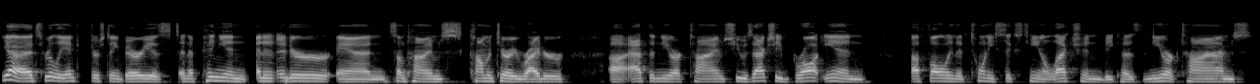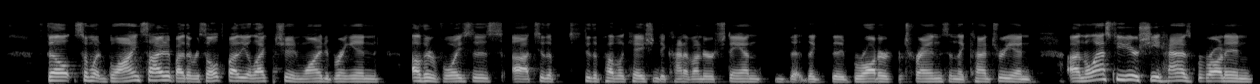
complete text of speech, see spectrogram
Yeah, it's really interesting. Bari is an opinion editor and sometimes commentary writer uh, at the New York Times. She was actually brought in uh, following the 2016 election because the New York Times felt somewhat blindsided by the results by the election and wanted to bring in other voices uh, to the to the publication to kind of understand the, the, the broader trends in the country. And uh, in the last few years, she has brought in,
